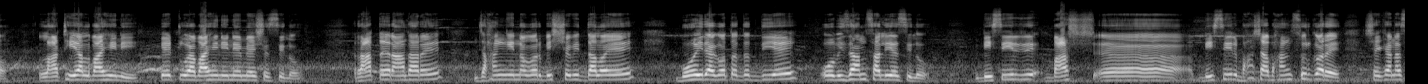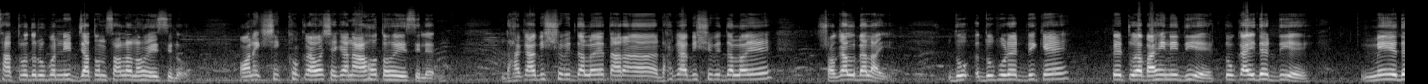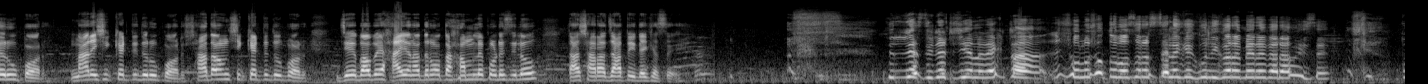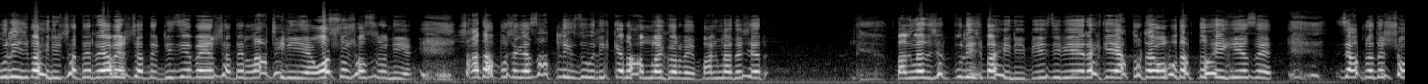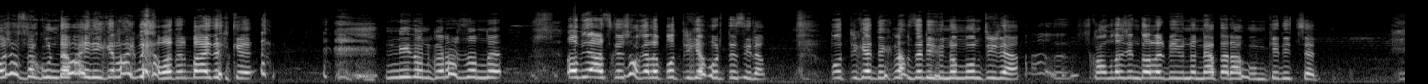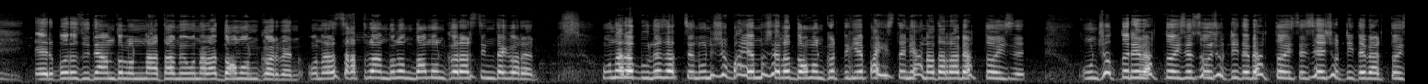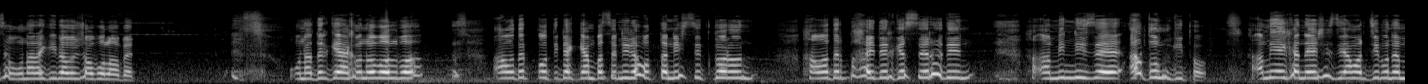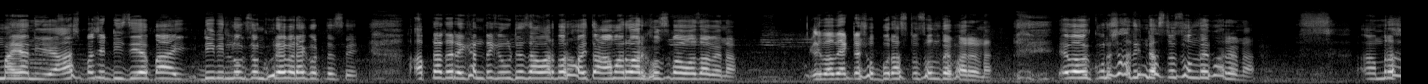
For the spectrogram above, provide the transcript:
লাঠিয়াল বাহিনী, পেটুয়া বাহিনী নেমে এসেছিল। রাতের আধারে জাহাঙ্গীরনগর বিশ্ববিদ্যালয়ে বহিরাগতদের দিয়ে অভিযান চালিয়েছিল। বিসির বাস বিসির ভাষা ভাঙচুর করে সেখানে ছাত্রদের উপর নির্যাতন চালানো হয়েছিল। অনেক শিক্ষকরাও সেখানে আহত হয়েছিলেন। ঢাকা বিশ্ববিদ্যালয়ে তারা, ঢাকা বিশ্ববিদ্যালয়ে সকালবেলায় দুপুরের দিকে পেটুয়া বাহিনী দিয়ে, টোকাইদের দিয়ে মেয়েদের উপর নারী শিক্ষার্থীদের উপর, সাধারণ শিক্ষার্থীদের উপর যেভাবে হায়নাদের মতো হামলে পড়েছিল, তা সারা জাতি দেখেছে। একটা ষোলো সতেরো বছরের ছেলেকে গুলি করে মেরে বেড়া হয়েছে। পুলিশ বাহিনীর সাথে, র্যাবের সাথে ডিজিএফআই এর সাথে লাঠি নিয়ে অস্ত্র শস্ত্র নিয়ে, সাদা পোশাকে ছাত্রলীগ যুবলীগ কেন হামলা করবে? বাংলাদেশের বাংলাদেশের পুলিশ বাহিনী, বিজিবি এরা কি এতটাই অপদার্থ হয়ে গিয়েছে যে আপনাদের সশস্ত্র গুন্ডা বাহিনীকে লাগবে আমাদের ভাইদেরকে নিধন করার জন্য? আমি আজকে সকালে পত্রিকা পড়তেছিলাম। পত্রিকায় দেখলাম যে বিভিন্ন মন্ত্রীরা ক্ষমতাসীন দলের বিভিন্ন নেতারা হুমকি দিচ্ছেন। এরপরও যদি আন্দোলন না থামে, ওনারা দমন করবেন। ওনারা ছাত্র আন্দোলন দমন করার চিন্তা করেন। ওনারা ভুলে যাচ্ছেন, উনিশশো বায়ান্ন সালে দমন করতে গিয়ে পাকিস্তানি হানাদাররা ব্যর্থ হয়েছে উনসত্তরে ব্যর্থ হয়েছে চৌষট্টিতে ব্যর্থ হয়েছে ছেষট্টিতে ব্যর্থ হয়েছে ওনারা কীভাবে সফল হবেন? ওনাদেরকে এখনও বলব, আমাদের প্রতিটা ক্যাম্পাসে নিরাপত্তা নিশ্চিত করুন, আমাদের ভাইদেরকে ছেড়ে দিন। আমি নিজে আতঙ্কিত। আমি এখানে এসেছি আমার জীবনের মায়া নিয়ে, আশপাশে ডিজিএ পাই, ডিবির লোকজন ঘুরে বেড়া করতেছে। আপনাদের এখান থেকে উঠে যাওয়ার পর হয়তো আমারও আর খোঁজ পাওয়া যাবে না। এভাবে একটা সভ্য রাষ্ট্র চলতে পারে না। এভাবে কোনো স্বাধীন রাষ্ট্র চলতে পারে না। আমরা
